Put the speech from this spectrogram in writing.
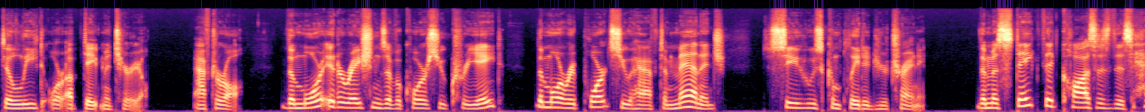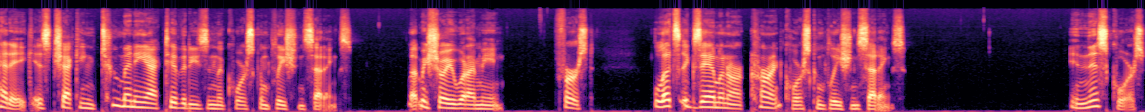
delete, or update material. After all, the more iterations of a course you create, the more reports you have to manage to see who's completed your training. The mistake that causes this headache is checking too many activities in the course completion settings. Let me show you what I mean. First, let's examine our current course completion settings. In this course,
